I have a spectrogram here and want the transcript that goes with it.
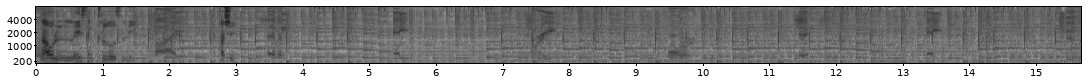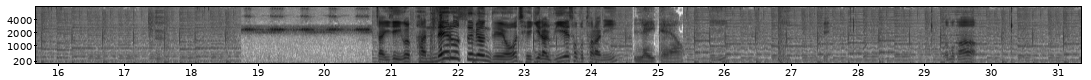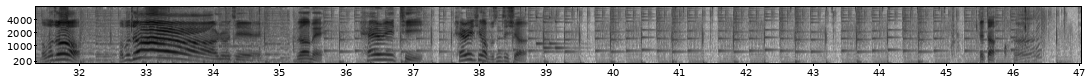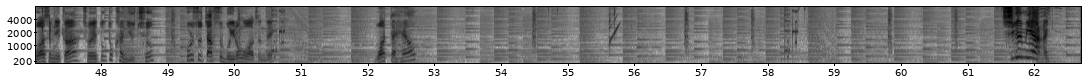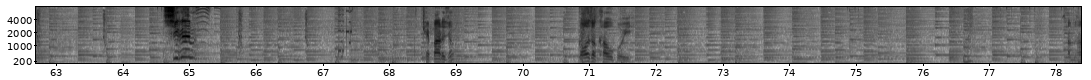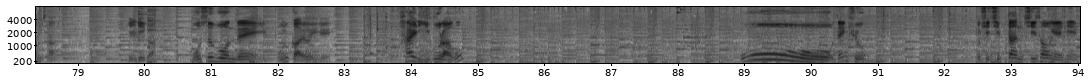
Now listen closely. 다시 자 이제 이걸 반대로 쓰면 돼요. 제기랄 위에서부터라니. Later. 2 오케이. 넘어가. 넘어져! 넘어져! 그렇지. 그 다음에 parity parity가 무슨 뜻이야? 됐다. 보았습니까? 저의 똑똑한 유추? 홀수 짝수 뭐 이런 거 같은데 What the hell? 지금이야! 아, 지금! 개빠르죠? 꺼져 카우보이 모스보인데 뭘까요 이게? 829라고? 오 땡큐. 역시 집단 지성의 힘.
